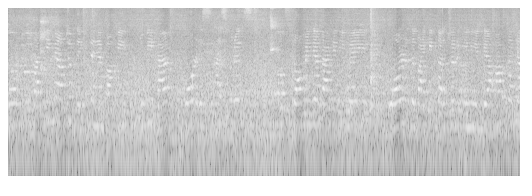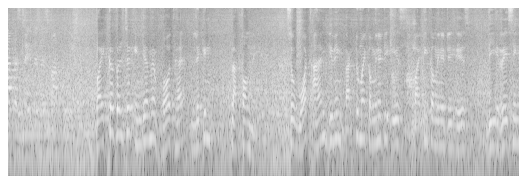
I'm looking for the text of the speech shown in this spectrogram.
और बाइकिंग में आप जब देखते हैं बाकी do we have more aspirants uh, from India back in Or the biking culture in India आपका क्या है इस बात को बाइक का कल्चर इंडिया में बहुत है लेकिन प्लेटफॉर्म नहीं so what I am giving back to my community is biking community is the racing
